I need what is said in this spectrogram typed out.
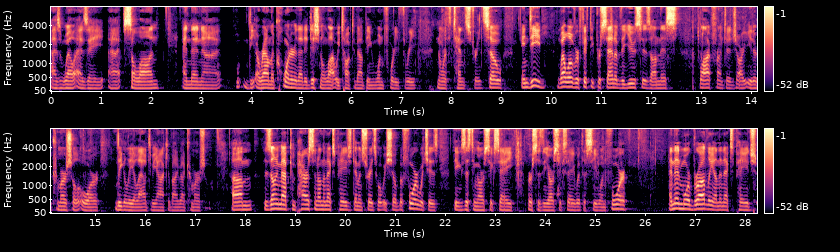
as well as a uh, salon. And then uh, the around the corner, that additional lot we talked about being 143 North 10th Street. So indeed, well over 50% of the uses on this block frontage are either commercial or legally allowed to be occupied by commercial. Um, the zoning map comparison on the next page demonstrates what we showed before, which is the existing R6A versus the R6A with the C14. And then more broadly on the next page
